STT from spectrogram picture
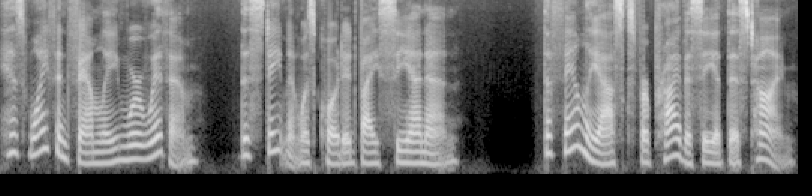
His wife and family were with him. The statement was quoted by CNN. The family asks for privacy at this time.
